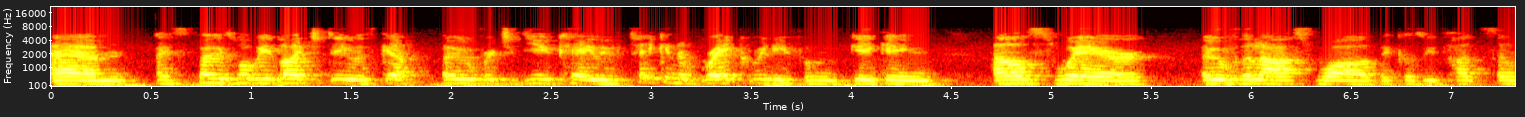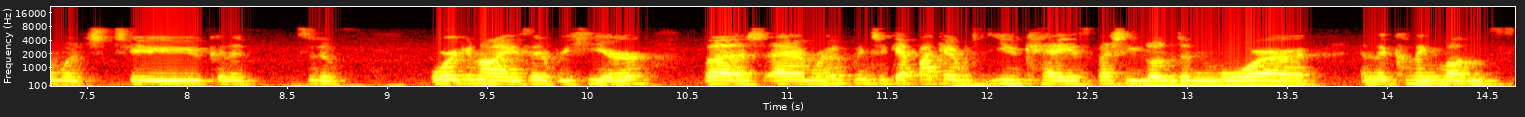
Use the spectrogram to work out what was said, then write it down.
um, I suppose what we'd like to do is get over to the UK. We've taken a break really from gigging elsewhere over the last while because we've had so much to kind of sort of organise over here. But um, we're hoping to get back over to the UK, especially London, more in the coming months,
